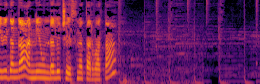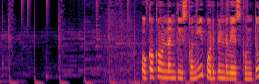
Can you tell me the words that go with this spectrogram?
ఈ విధంగా అన్ని ఉండలు చేసిన తర్వాత ఒక్కొక్క ఉండను తీసుకొని పొడిపిండి వేసుకుంటూ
